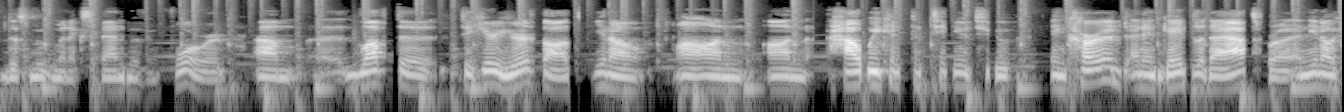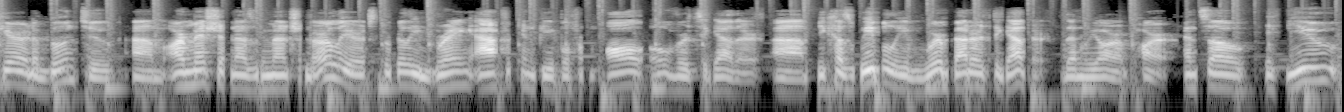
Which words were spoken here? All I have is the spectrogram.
this movement expand moving forward. Um, I'd love to, to hear your thoughts, you know, on on how we can continue to encourage and engage the diaspora. And you know, here at Ubuntu, um, our mission, as we mentioned earlier, is to really bring African people from all over together uh, because we believe we're better together than we are apart. And so, if you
